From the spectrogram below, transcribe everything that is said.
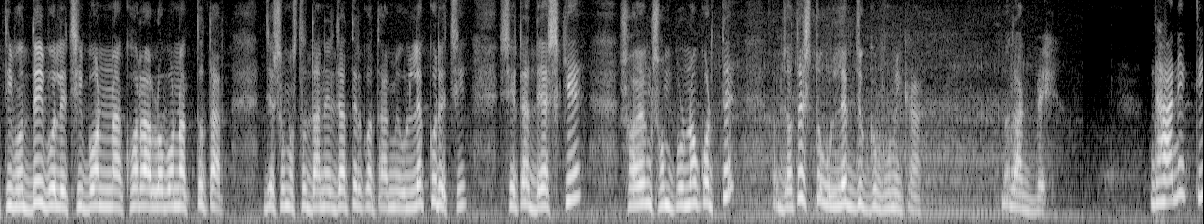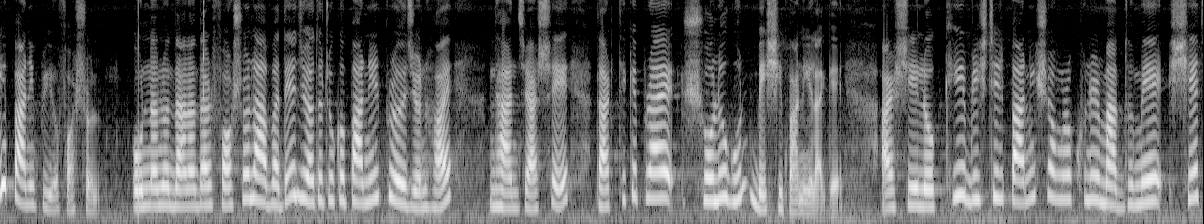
ইতিমধ্যেই বলেছি, বন্যা, খরা, লবণাক্ততার যে সমস্ত ধানের জাতের কথা আমি উল্লেখ করেছি, সেটা দেশকে স্বয়ং সম্পূর্ণ করতে যথেষ্ট উল্লেখযোগ্য ভূমিকা রাখবে। ধান একটি পানিপ্রিয় ফসল। অন্যান্য দানাদার ফসল আবাদে যতটুকু পানির প্রয়োজন হয় ধান চাষে তার থেকে প্রায় ষোলো গুণ বেশি পানি লাগে। আর সেই লক্ষ্যে বৃষ্টির পানি সংরক্ষণের মাধ্যমে সেচ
